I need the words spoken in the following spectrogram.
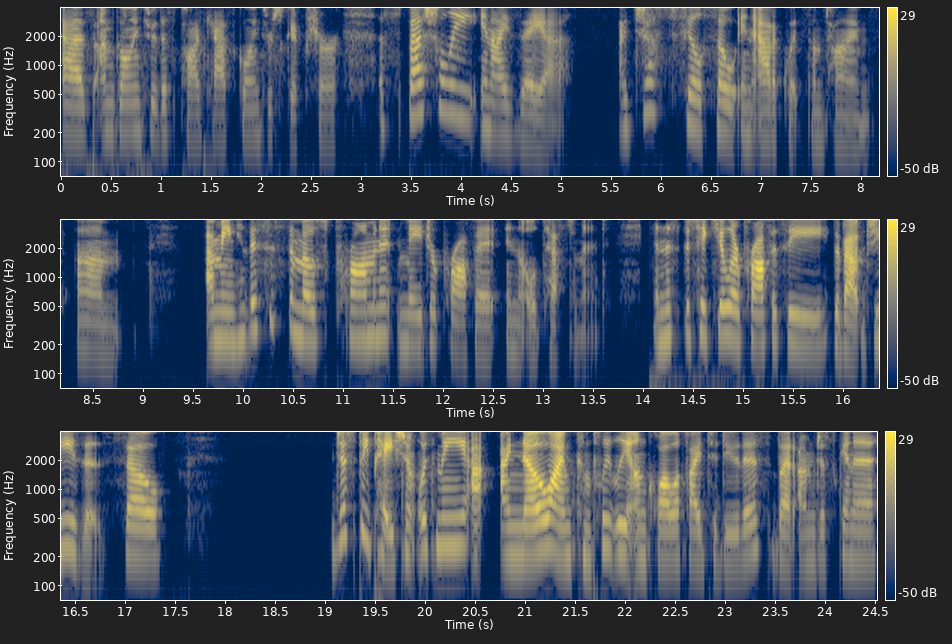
as I'm going through this podcast, going through scripture, especially in Isaiah, I just feel so inadequate sometimes. Um, I mean, this is the most prominent major prophet in the Old Testament. And this particular prophecy is about Jesus. So just be patient with me. I, I know I'm completely unqualified to do this, but I'm just going to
